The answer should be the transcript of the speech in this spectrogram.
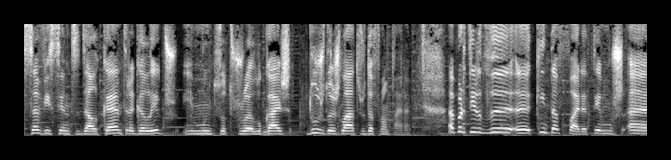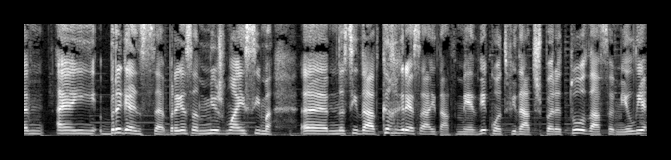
São Vicente de Alcântara, Galegos e muitos outros locais dos dois lados da fronteira. A partir de quinta-feira temos em Bragança, Bragança mesmo lá em cima, na cidade, que regressa à Idade Média, com atividades para toda a família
